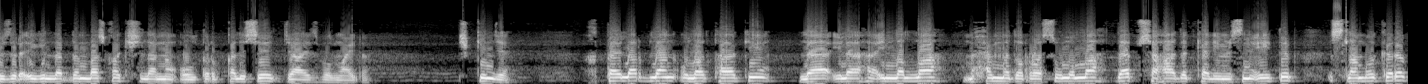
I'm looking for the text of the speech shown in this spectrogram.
o'zira egillardan boshqa kishilarning o'ltirib qolishi joiz bo'lmaydi. Ikkinchi xitoylar bilan ular toki la ilaha illalloh muhammadur rasululloh deb shahodat kalimasini aytib islomga kirib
